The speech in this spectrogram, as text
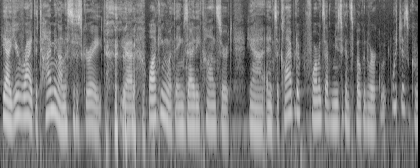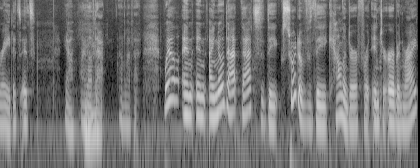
yeah, you're right. The timing on this is great. Yeah, walking with anxiety concert. Yeah, and it's a collaborative performance of music and spoken word, wh- which is great. It's it's, yeah, I love that. I love that. Well, and, and I know that that's the sort of the calendar for interurban, right?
